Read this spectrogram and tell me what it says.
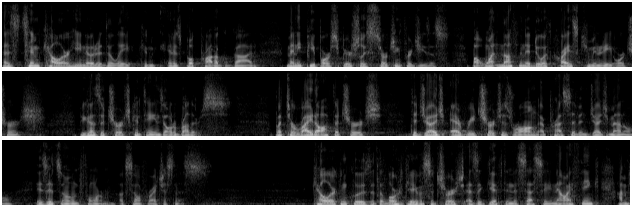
As Tim Keller, he noted the late in his book Prodigal God, many people are spiritually searching for Jesus, but want nothing to do with Christ's community or church because the church contains elder brothers. But to write off the church, to judge every church as wrong, oppressive, and judgmental, is its own form of self righteousness. Keller concludes that the Lord gave us a church as a gift and necessity. Now, I think I'm,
